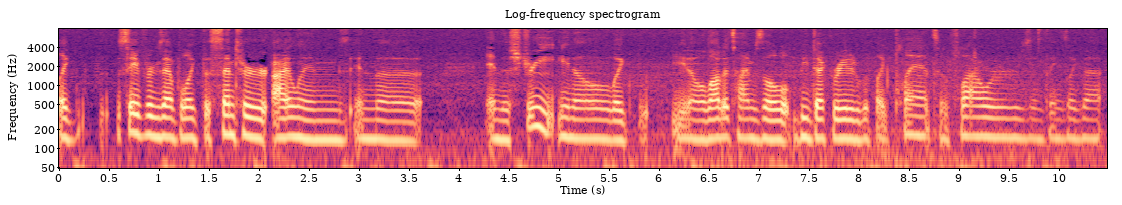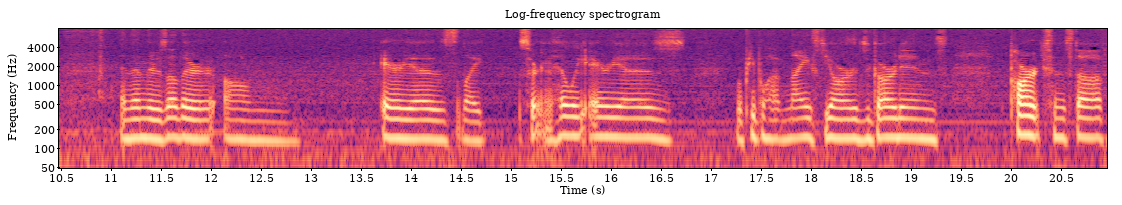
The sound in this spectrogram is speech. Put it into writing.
like say for example like the center islands in the in the street you know like you know a lot of times they'll be decorated with like plants and flowers and things like that. And then there's other um, areas like certain hilly areas where people have nice yards, gardens, parks, and stuff.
